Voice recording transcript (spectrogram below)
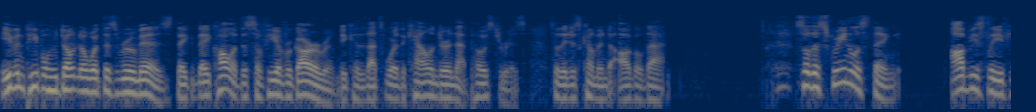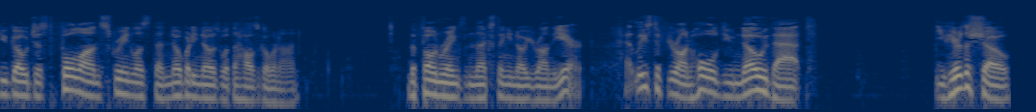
Even people who don't know what this room is, they, they call it the Sofia Vergara room because that's where the calendar and that poster is. So they just come in to ogle that. So the screenless thing, obviously if you go just full on screenless, then nobody knows what the hell's going on. The phone rings and the next thing you know you're on the air. At least if you're on hold, you know that you hear the show,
